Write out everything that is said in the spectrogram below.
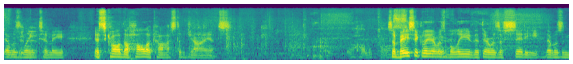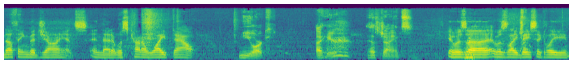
that was linked that. to me. It's called the Holocaust of Giants. Holocaust. So basically, it was believed that there was a city that was nothing but giants, and that it was kind of wiped out. New York, I hear has giants. It was uh, it was like basically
